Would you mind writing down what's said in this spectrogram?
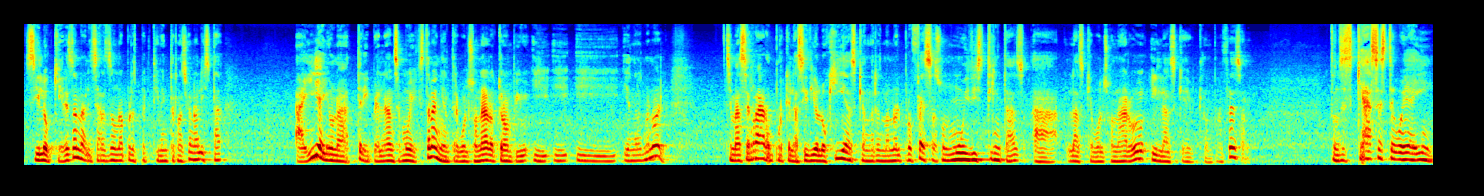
Si lo quieres analizar desde una perspectiva internacionalista, ahí hay una triple lanza muy extraña entre Bolsonaro, Trump y, y, y, y Andrés Manuel se me hace raro porque las ideologías que Andrés Manuel profesa son muy distintas a las que Bolsonaro y las que Trump profesan. Entonces, ¿qué hace este güey ahí?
